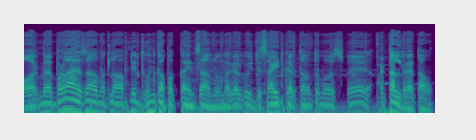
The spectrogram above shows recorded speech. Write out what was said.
और मैं बड़ा ऐसा मतलब अपनी धुन का पक्का इंसान हूँ। मैं अगर कुछ डिसाइड करता हूँ तो मैं उस पर अटल रहता हूँ।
